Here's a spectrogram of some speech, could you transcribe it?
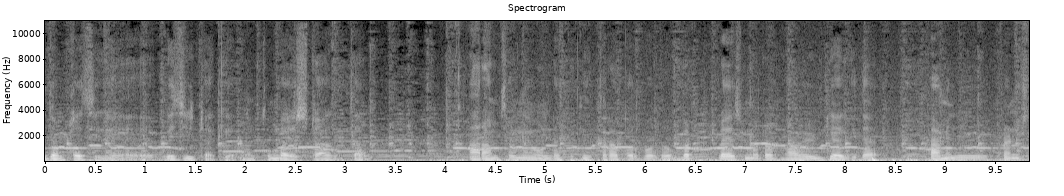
ಇದೊಂದು ಪ್ಲೇಸಿಗೆ ವಿಸಿಟ್ ಹಾಕಿ ನಂಗೆ ತುಂಬ ಇಷ್ಟ ಆಗುತ್ತೆ. ಆರಾಮ್ಸೆ ಡೇ ಪಿಕ್ನಿಕ್ ಥರ ಬರ್ಬೋದು. ಬಟ್ ಪ್ಲೇಸ್ ಮಾತ್ರ ಆಗಿದೆ. ಫ್ಯಾಮಿಲಿ ಫ್ರೆಂಡ್ಸ್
